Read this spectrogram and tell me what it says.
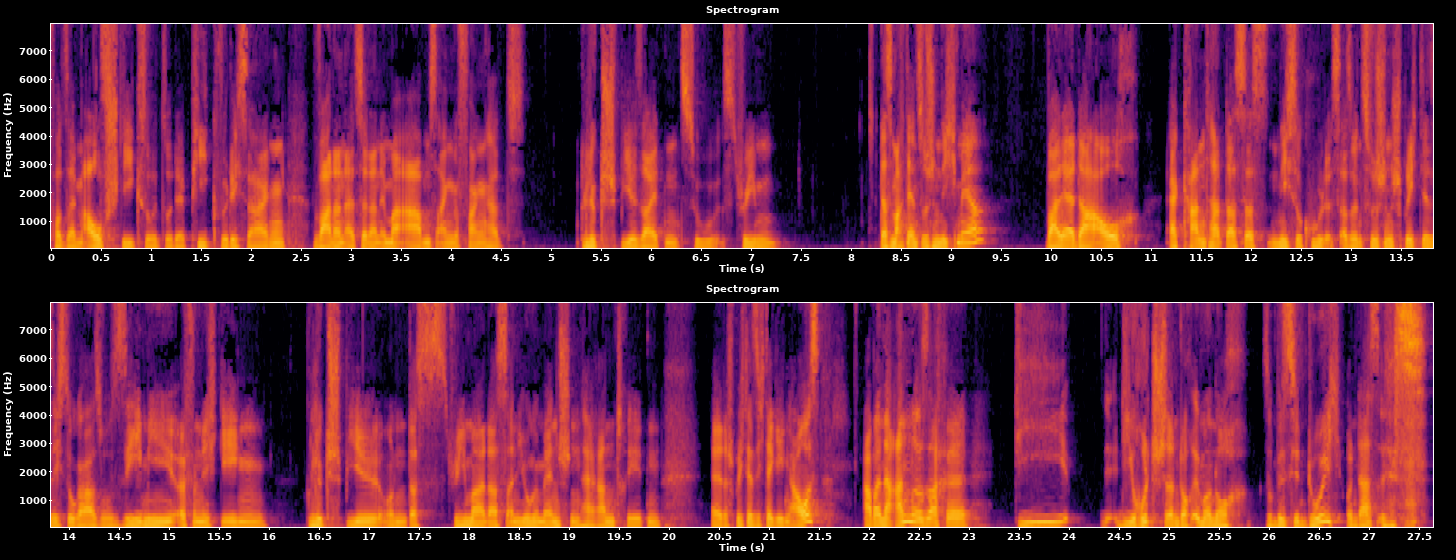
von seinem Aufstieg, so, so der Peak, würde ich sagen, war dann, als er dann immer abends angefangen hat, Glücksspielseiten zu streamen. Das macht er inzwischen nicht mehr, weil er da auch erkannt hat, dass das nicht so cool ist. Also inzwischen spricht er sich sogar so semi-öffentlich gegen Glücksspiel und dass Streamer das an junge Menschen herantreten. Äh, da spricht er sich dagegen aus. Aber eine andere Sache, die, die rutscht dann doch immer noch so ein bisschen durch und das ist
